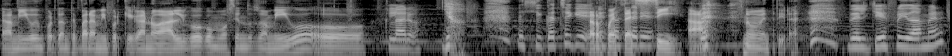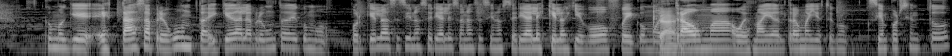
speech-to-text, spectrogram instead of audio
amigo importante para mí porque gano algo como siendo su amigo o... Claro. Yo, es que caché que La respuesta serie es sí. Ah, no mentira. del Jeffrey Dahmer, como que está esa pregunta y queda la pregunta de como, ¿por qué los asesinos seriales son asesinos seriales? ¿Qué los llevó? ¿Fue como Claro. el trauma o es más allá del trauma? Yo estoy con 100%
